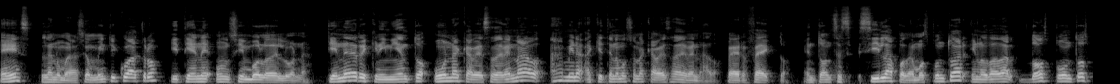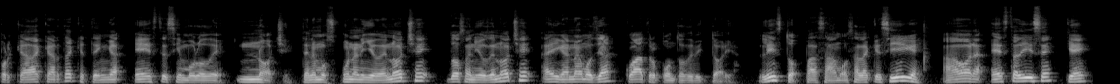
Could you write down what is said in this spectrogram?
es la numeración 24 y tiene un símbolo de luna. Tiene de requerimiento una cabeza de venado. Ah, mira, aquí tenemos una cabeza de venado. Perfecto. Entonces, sí la podemos puntuar y nos va a dar dos puntos por cada carta que tenga este símbolo de noche. Tenemos un anillo de noche, dos anillos de noche, ahí ganamos ya cuatro puntos de victoria. Listo, pasamos a la que sigue. Ahora, esta dice que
